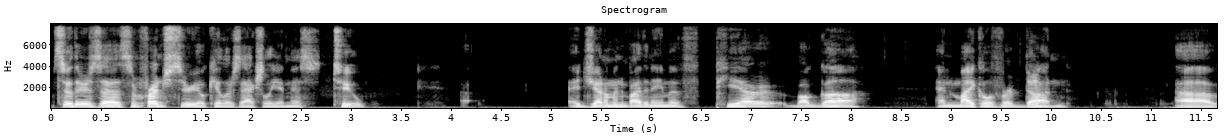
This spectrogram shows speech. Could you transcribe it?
so there's uh, some French serial killers actually in this too. A gentleman by the name of Pierre Burgot and Michael Verdun uh,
